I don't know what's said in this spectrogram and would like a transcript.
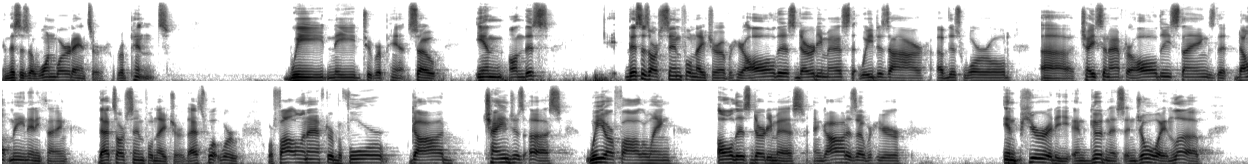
And this is a one word answer repentance. We need to repent. So, in on this, this is our sinful nature over here. All this dirty mess that we desire of this world, uh, chasing after all these things that don't mean anything. That's our sinful nature. That's what we're we're following after before God changes us we are following all this dirty mess, and God is over here in purity and goodness and joy and love.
